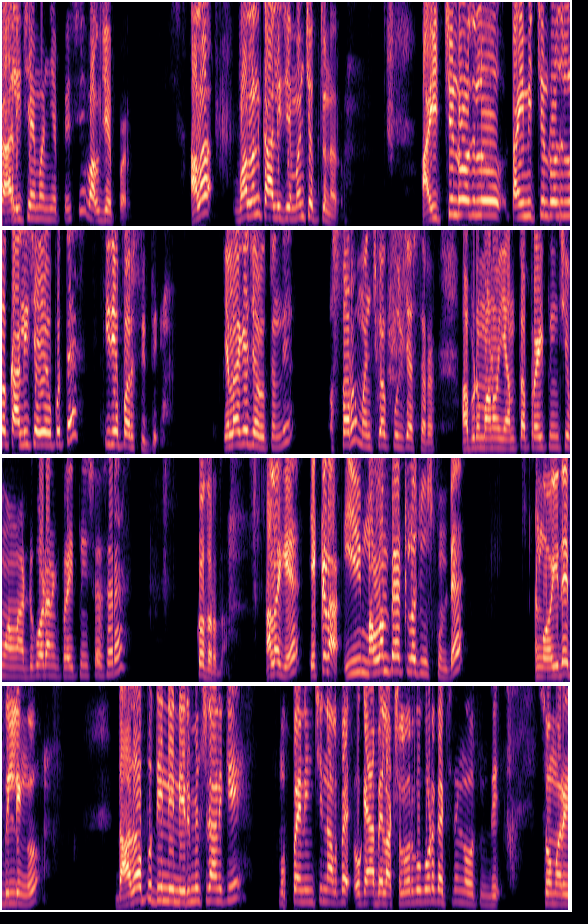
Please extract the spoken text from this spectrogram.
ఖాళీ చేయమని చెప్పేసి వాళ్ళు చెప్పారు. అలా వాళ్ళని ఖాళీ చేయమని చెప్తున్నారు. ఆ ఇచ్చిన రోజులు టైం ఇచ్చిన రోజుల్లో ఖాళీ చేయకపోతే ఇదే పరిస్థితి. ఇలాగే జరుగుతుంది. వస్తారు మంచిగా కూల్చేస్తారు అప్పుడు మనం ఎంత ప్రయత్నించి మనల్ని అడ్డుకోవడానికి ప్రయత్నించినా సరే కుదరదు. అలాగే ఇక్కడ ఈ మల్లంపేటలో చూసుకుంటే ఇంకో ఇదే బిల్డింగు. దాదాపు దీన్ని నిర్మించడానికి ముప్పై నుంచి నలభై ఒక యాభై లక్షల వరకు కూడా ఖచ్చితంగా అవుతుంది. సో మరి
